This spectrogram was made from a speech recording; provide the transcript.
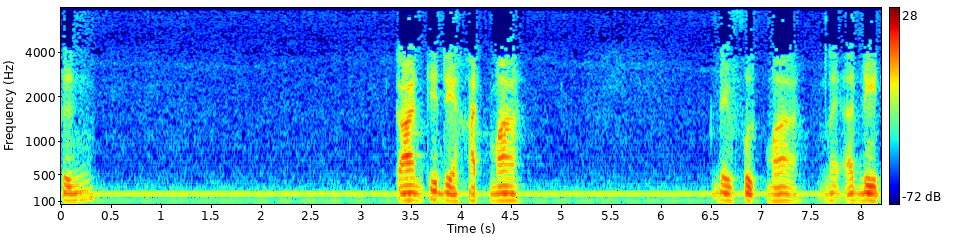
ถึง การที่ได้หัดมา ได้ฝึกมาในอดีต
